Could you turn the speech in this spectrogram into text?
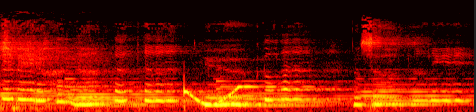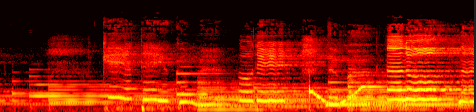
唇離れて夕暮れの外に消えてゆくメロディー眠れのない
